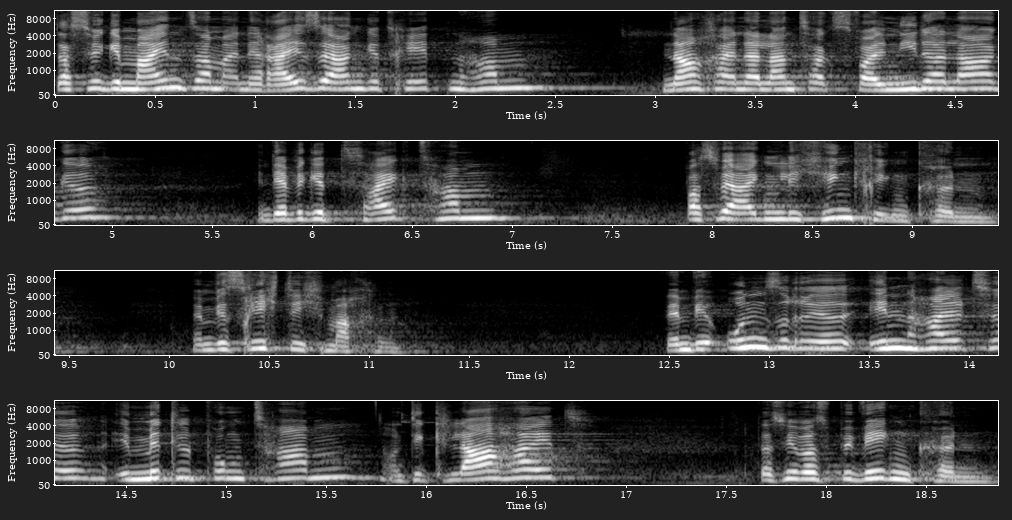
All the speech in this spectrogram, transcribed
dass wir gemeinsam eine Reise angetreten haben nach einer Landtagswahlniederlage, in der wir gezeigt haben, was wir eigentlich hinkriegen können, wenn wir es richtig machen. Wenn wir unsere Inhalte im Mittelpunkt haben und die Klarheit, dass wir was bewegen können,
